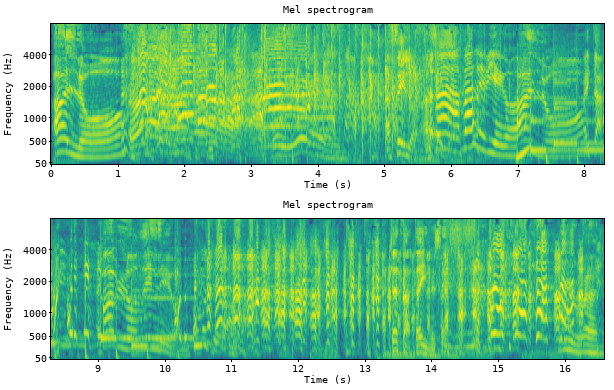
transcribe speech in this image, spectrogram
¡Aló! Hacelo, hacelo. Ah, más de Diego. ¡Aló! Ahí está. Pablo de León. ¿Cómo te va? Ya está, está ahí, Lesa. Muy bueno.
